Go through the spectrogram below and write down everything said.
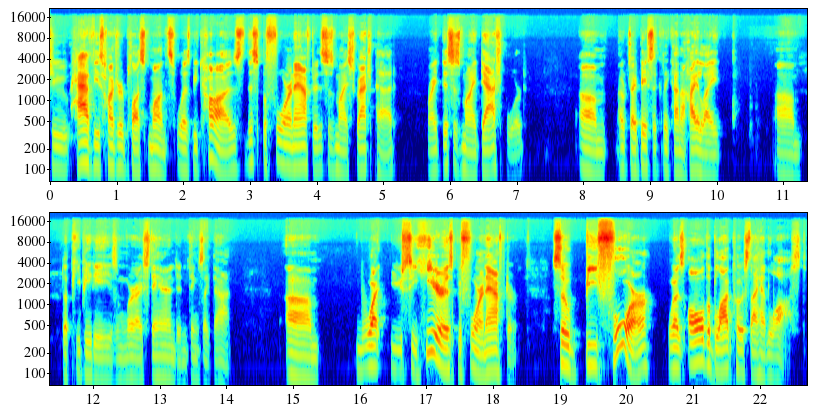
to have these 100 plus months was because this before and after, this is my scratch pad, right? This is my dashboard, um, which I basically kind of highlight um, the PPDs and where I stand and things like that. Um, what you see here is before and after. So before was all the blog posts I had lost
